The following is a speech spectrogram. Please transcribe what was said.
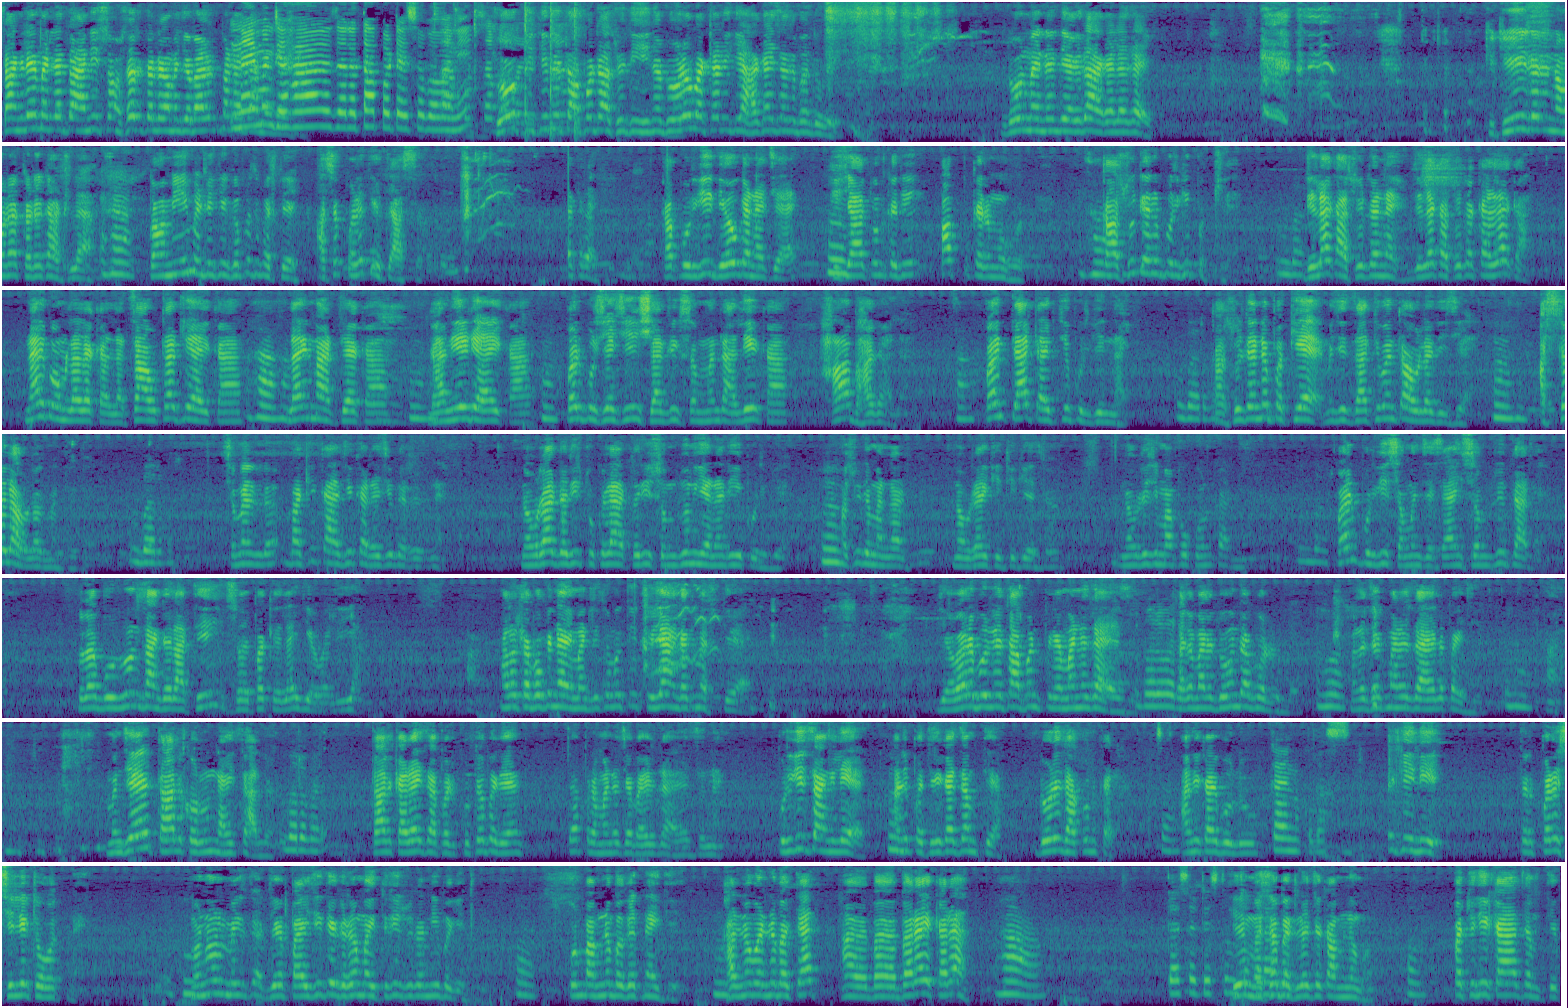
चांगले म्हटलं तर आणि संसार केला म्हणजे बाळात नाही म्हणजे हा जरा तापट आहे स्वभावाने. तो किती बी तापट असू दे हिनं डोळं वाटली की हागायचं बंद होईल. दोन महिन्यांनी एकदा हागायला जाय. किती जरी नवरा कडक असला हा. तो आम्ही म्हटले की गपच बसते. असं पळत येते असं. का पोरगी देवगणाची आहे तिच्या हातून कधी पाप कर्म होत नाही. हा. कासुट्याने पोरगी पक्की आहे. दिला कासुटा नाही? दिला कासुटा काढला का? नाही बोंबलाला काढला चावटातली आहे का? हा हा. लाईन मारते का? हम्म. घाणेरडी आहे का? हम्म. परपुरुषाची शारीरिक संबंध आले का? हा भाग आला. हा. पण त्या टाईपची पोरगी नाही. बरोबर. कासुट्याने पक्की आहे? म्हणजे जातीवंत अवलादीची आहे. हम्म, हम्म. अस्सल अवलाद म्हणतात बरोबर. समजलं? बाकी काळजी करायची गरज नाही. नवरा जरी चुकला तरी समजून घेणारी ही पोरगी आहे. हम्म. असू दे म्हणणार. नवरा किती केलं नवऱ्याची माप कोण काढणार. पण पोरगी समंजस आहे आणि समजूतदार आहे तुला बोलून सांगेल आधी स्वयंपाक केलाय जेवायला या. मला तबक नाही म्हटली तर मग ती तुझ्या अंगात नसते आहे जेवायला बोलणे तर आपण प्रेमाने जायचं बरोबर. आता मला दोनदा बोलवलं हो मला जग मला जायला पाहिजे. हा. म्हणजे ताल करून नाही चालत बरोबर. ताल करायचा पण कुठंपर्यंत त्या प्रमाणाच्या बाहेर जायचं नाही पोरगी चांगली आहे आणि पत्रिका जमत्या डोळे झाकून करा. आणि काय बोलू? काय नको बस. केली तर परत सिलेक्ट होत नाही. म्हणून मी जे पाहिजे ते ग्रह मैत्री सुद्धा मी बघितली. हो. कोण बामनं बघत नाही ते. हम्म. खालनं वरनं बघतात. हा ब- बरं आहे करा हा. त्यासाठीच हे मसा. बदलायचं काम न मग. हो. पत्रिका जमते.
